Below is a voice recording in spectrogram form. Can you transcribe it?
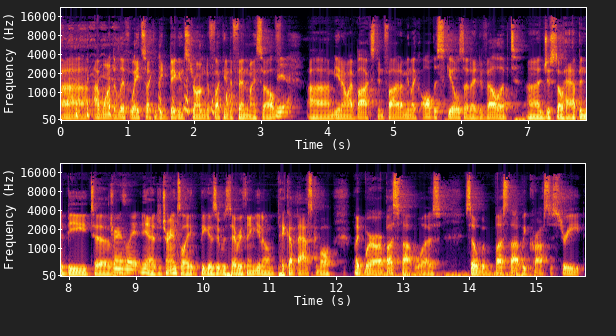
Uh, I wanted to lift weights so I could be big and strong to fucking defend myself. Yeah. Um, you know, I boxed and fought. I mean, like all the skills that I developed uh, just so happened to be to Translate. Yeah, to translate because it was everything. You know, pick up basketball, like where our bus stop was. So with bus stop, we crossed the street,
